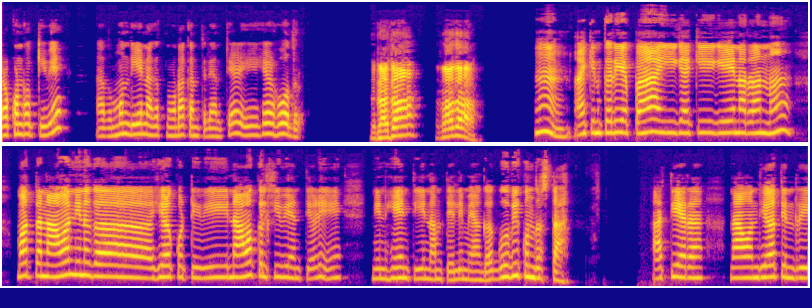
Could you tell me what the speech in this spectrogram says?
ಎಳ್ಕೊಂಡು ಹೋಗ್ತೀವಿ ಅದು ಮುಂದೆ ಏನಾಗತ್ತೆ ನೋಡಕಂತೀರಿ ಅಂತೇಳಿ ಹೇಳಿ ಹೋದ್ರು. ರಾಧಾ ರಾಧಾ. ಹ್ಞೂ ಆಕಿನ ಕರಿಯಪ್ಪ ಈಗ ಆಕಿಗೆ ಏನಾರ ಅನ್ನು ಮತ್ತು ನಾವ ನಿನಗೆ ಹೇಳ್ಕೊಟ್ಟಿವಿ, ನಾವ ಕಲ್ಸೀವಿ ಅಂತೇಳಿ ನಿನ್ನ ಹೆಂಡತಿ ನಮ್ಮ ತಲೆ ಮ್ಯಾಗ ಗೂಬಿ ಕುಂದಸ್ತಾ ಅತ್ತಿಯಾರ ನಾ ಒಂದು ಹೇಳ್ತೀನಿ ರೀ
